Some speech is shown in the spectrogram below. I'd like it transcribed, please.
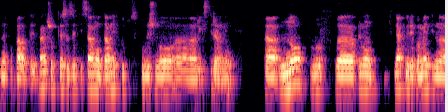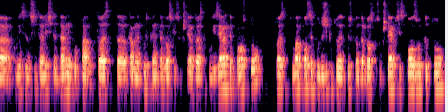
не попадат тези данни, защото те са взети само от данни, в които са публично а, регистрирани. А, но в, а, примерно, в някои регламенти на Комисия за защита на личните данни попадат, т.е. там не поискане търговски съобщения. Т.е. ако ги вземете просто, т.е. това после подлежи като непоискано търговско съобщение, ако се използва като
